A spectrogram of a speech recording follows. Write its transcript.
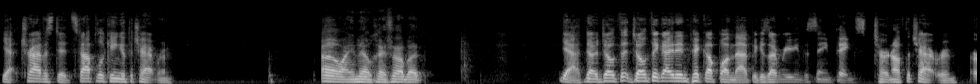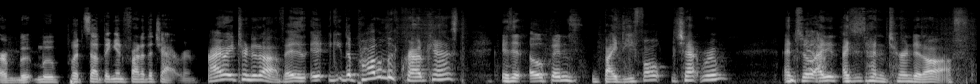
Yeah, Travis did. Stop looking at the chat room. Oh, I know. Cause I saw about Yeah, no, don't th- don't think I didn't pick up on that because I'm reading the same things. Turn off the chat room or move, move put something in front of the chat room. I already turned it off. It- it- the problem with Crowdcast is it opens by default the chat room, and so I didn't. I just hadn't turned it off.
